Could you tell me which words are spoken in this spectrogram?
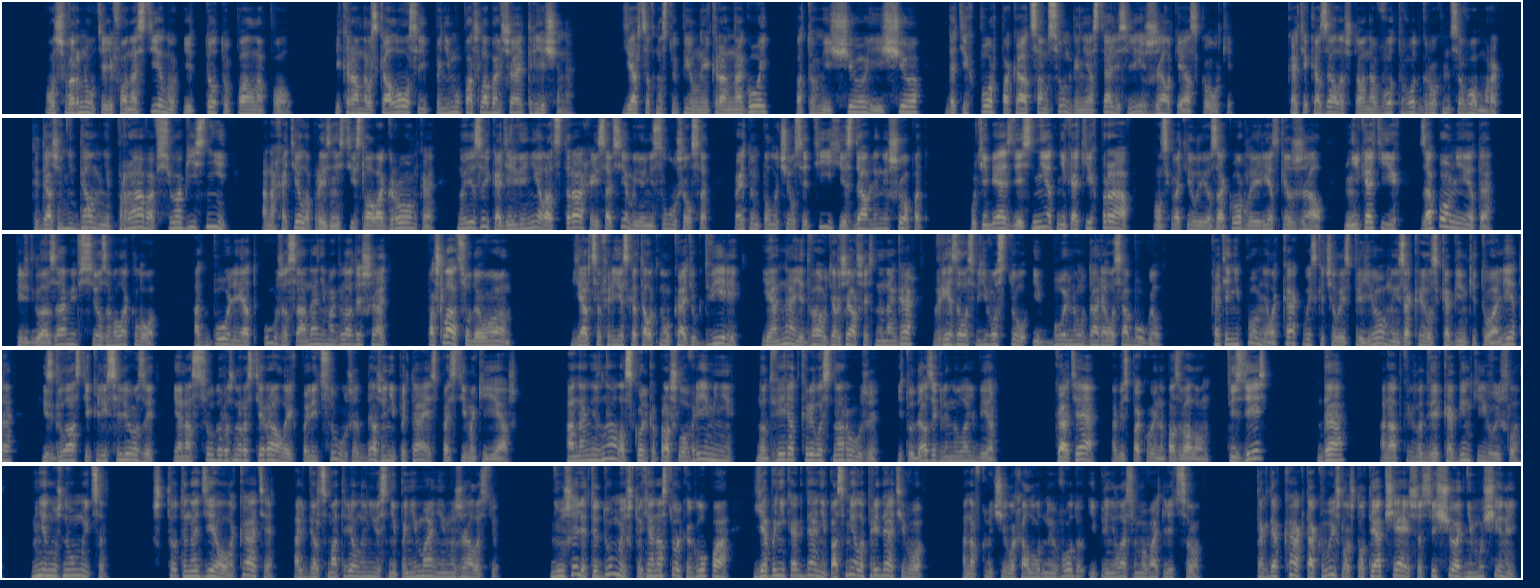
Он швырнул телефон на стену, и тот упал на пол. Экран раскололся, и по нему пошла большая трещина. Ярцев наступил на экран ногой, потом еще и еще, до тех пор, пока от Самсунга не остались лишь жалкие осколки. Кате казалось, что она вот-вот грохнется в обморок. Ты даже не дал мне права все объяснить. Она хотела произнести слова громко, но язык одеревенел от страха и совсем ее не слушался, поэтому получился тихий, сдавленный шепот. «У тебя здесь нет никаких прав!» Он схватил ее за горло и резко сжал. «Никаких! Запомни это!» Перед глазами все заволокло. От боли и от ужаса она не могла дышать. «Пошла отсюда вон!» Ярцев резко толкнул Катю к двери, и она, едва удержавшись на ногах, врезалась в его стол и больно ударилась об угол. Катя не помнила, как выскочила из приемной и закрылась в кабинке туалета, из глаз текли слезы, и она судорожно растирала их по лицу, уже даже не пытаясь спасти макияж. Она не знала, сколько прошло времени, но дверь открылась снаружи, и туда заглянул Альберт. «Катя!» – обеспокоенно позвал он. «Ты здесь?» «Да». Она открыла дверь кабинки и вышла. «Мне нужно умыться». «Что ты наделала, Катя?» Альберт смотрел на нее с непониманием и жалостью. «Неужели ты думаешь, что я настолько глупа? Я бы никогда не посмела предать его!» Она включила холодную воду и принялась умывать лицо. «Тогда как так вышло, что ты общаешься с еще одним мужчиной?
